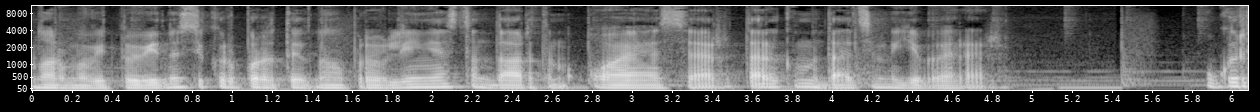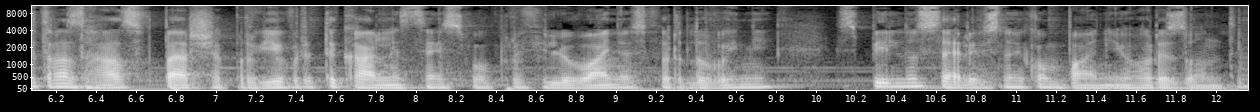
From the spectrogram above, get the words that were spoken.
норми відповідності корпоративного управління стандартам ОЕСР та рекомендаціями ЄБРР. Укртрансгаз вперше провів вертикальне сейсмопрофілювання в свердловині спільно з сервісною компанією Горизонти.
